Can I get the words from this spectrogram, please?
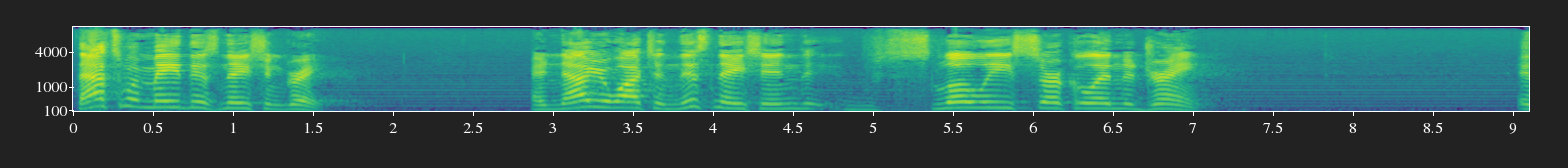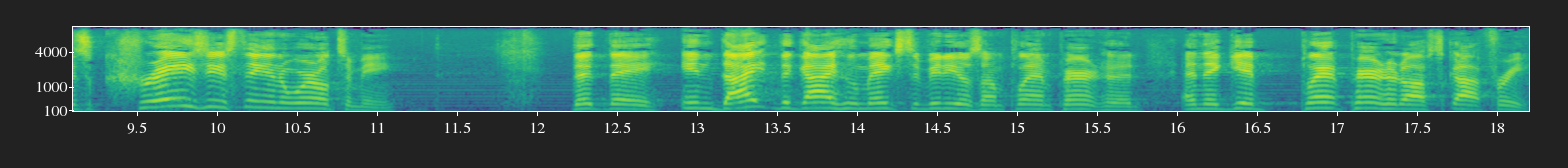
That's what made this nation great. And now you're watching this nation slowly circle in the drain. It's the craziest thing in the world to me that they indict the guy who makes the videos on Planned Parenthood and they give Planned Parenthood off scot free.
